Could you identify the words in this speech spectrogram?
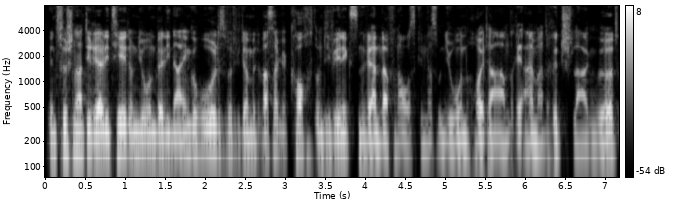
Inzwischen hat die Realität Union Berlin eingeholt, es wird wieder mit Wasser gekocht und die wenigsten werden davon ausgehen, dass Union heute Abend Real Madrid schlagen wird.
